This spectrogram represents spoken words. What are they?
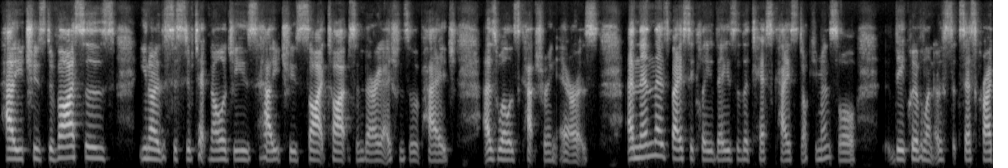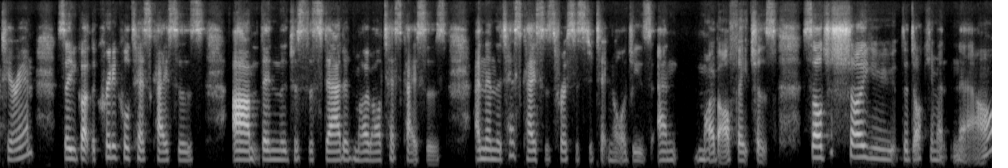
how you choose devices, you know, the assistive technologies, how you choose site types and variations of a page, as well as capturing errors. And then there's basically, these are the test case documents or the equivalent of success criterion. So you've got the critical test cases, um, then the, just the standard mobile test cases, and then the test cases for assistive technologies and mobile features. So I'll just show you the document now.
